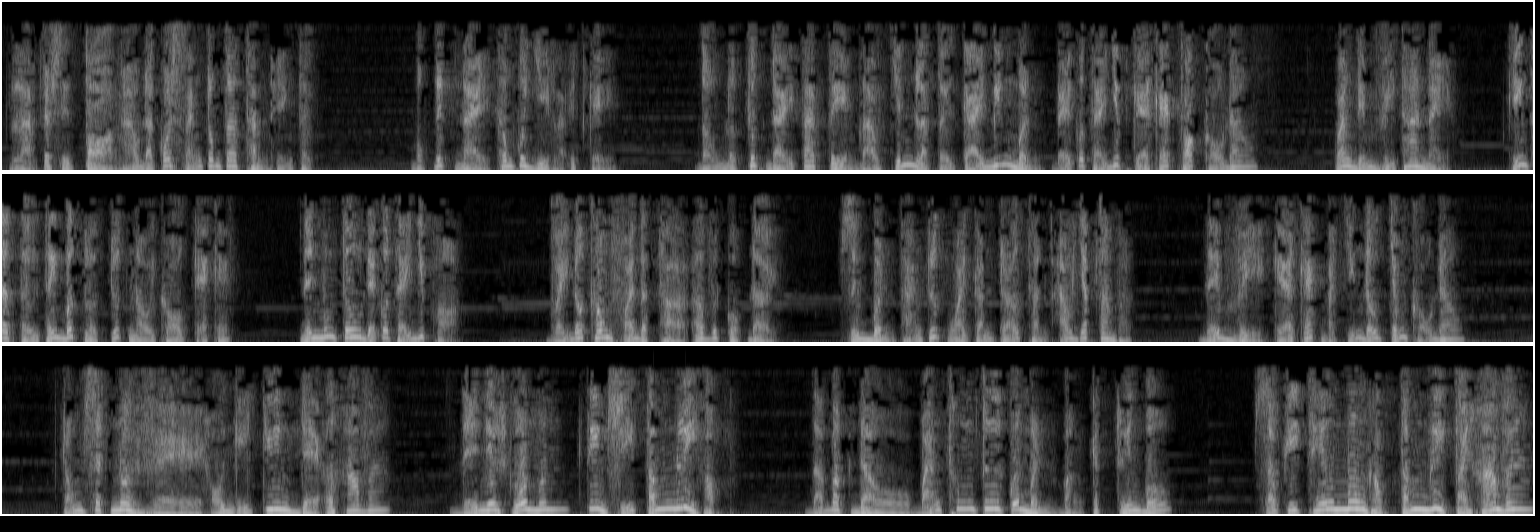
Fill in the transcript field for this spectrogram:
làm cho sự toàn hảo đã có sẵn trong ta thành hiện thực. Mục đích này không có gì là ích kỷ. Động lực thúc đẩy ta tìm đạo chính là tự cải biến mình để có thể giúp kẻ khác thoát khổ đau. Quan điểm vị tha này khiến ta tự thấy bất lực trước nỗi khổ kẻ khác nên muốn tu để có thể giúp họ. Vậy đó không phải là thờ ở với cuộc đời, sự bình thản trước ngoại cảnh trở thành áo giáp tam vật, để vì kẻ khác mà chiến đấu chống khổ đau. trong sách nói về hội nghị chuyên đề ở Harvard, Dennis Goldman, tiến sĩ tâm lý học, đã bắt đầu bản thông tư của mình bằng cách tuyên bố sau khi theo môn học tâm lý tại Harvard,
